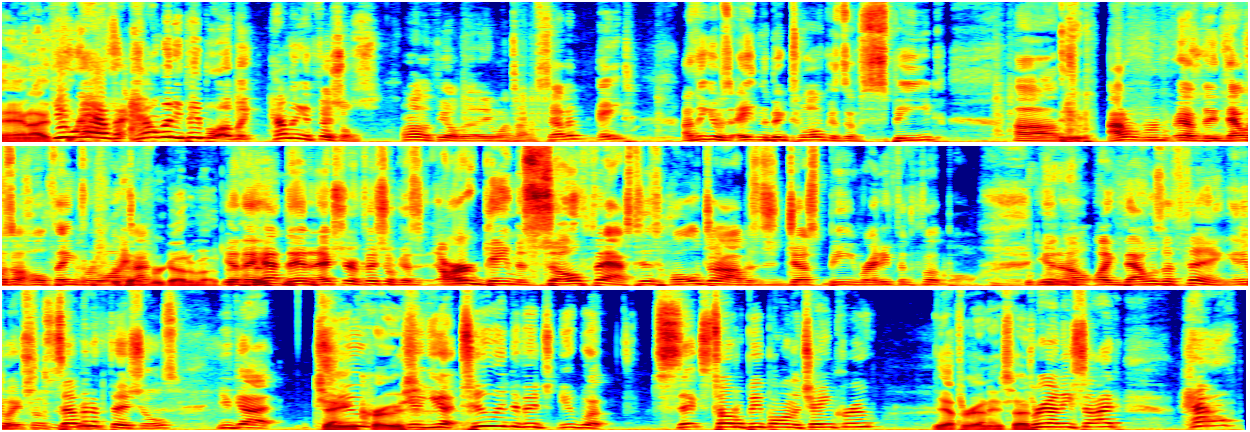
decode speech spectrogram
and I You have how many people? Wait, how many officials are on the field at any one time? Seven, eight? I think it was eight in the Big Twelve because of speed. Um, I don't remember. I mean, that was a whole thing for a long time. forgot about Yeah, that. Yeah, they had they had an extra official because our game is so fast. His whole job is to just be ready for the football. You know, like that was a thing. Anyway, so seven officials. You got Chain two, crews. You, you got two individual. You what? Six total people on the chain crew yeah, three on each side. three on each side. How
